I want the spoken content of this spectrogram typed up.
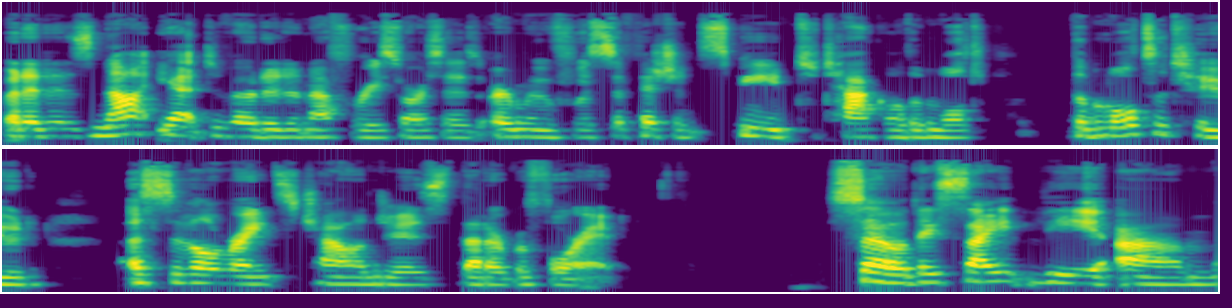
but it has not yet devoted enough resources or moved with sufficient speed to tackle the, multi- the multitude of civil rights challenges that are before it. So they cite the um,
